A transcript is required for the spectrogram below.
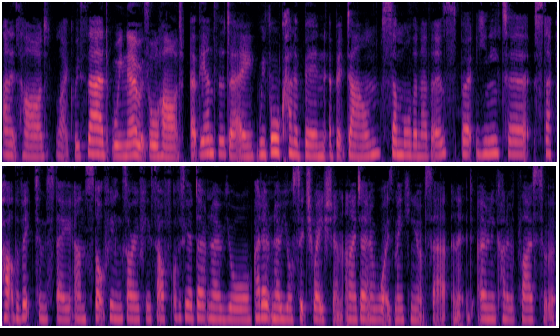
And it's hard, like we said, we know it's all hard. At the end of the day, we've all kind of been a bit down, some more than others, but you need to step out of the victim state and stop feeling sorry for yourself. Obviously, I don't know your I don't know your situation and I don't know what is making you upset and it only kind of applies to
